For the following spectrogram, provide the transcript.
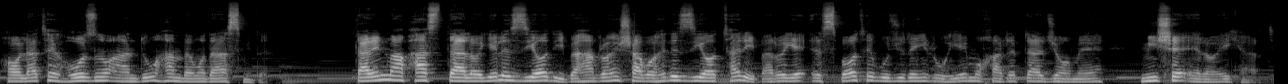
حالت حزن و اندوه هم به ما دست میده در این مبحث دلایل زیادی به همراه شواهد زیادتری برای اثبات وجود این روحیه مخرب در جامعه میشه ارائه کرد.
